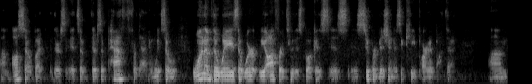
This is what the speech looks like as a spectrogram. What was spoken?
um, also, but there's it's a there's a path for that, and we so one of the ways that we're we offer through this book is is, is supervision is a key part about that. Um,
